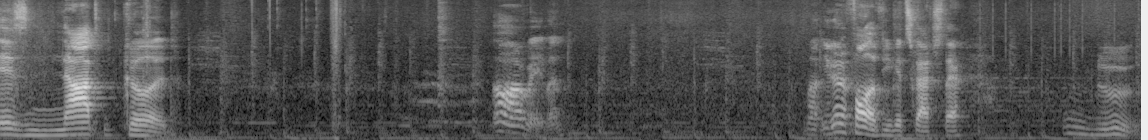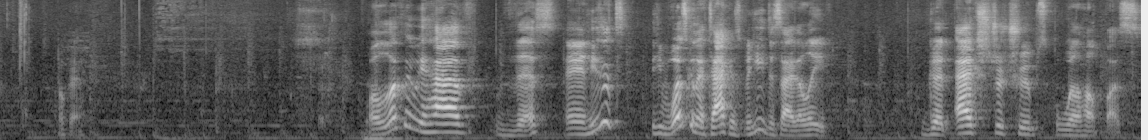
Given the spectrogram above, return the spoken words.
is not good. Oh, Raven. Well, you're gonna fall if you get scratched there. Ooh. Okay. Well, luckily we have this, and he's he was gonna attack us, but he decided to leave. Good. Extra troops will help us.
